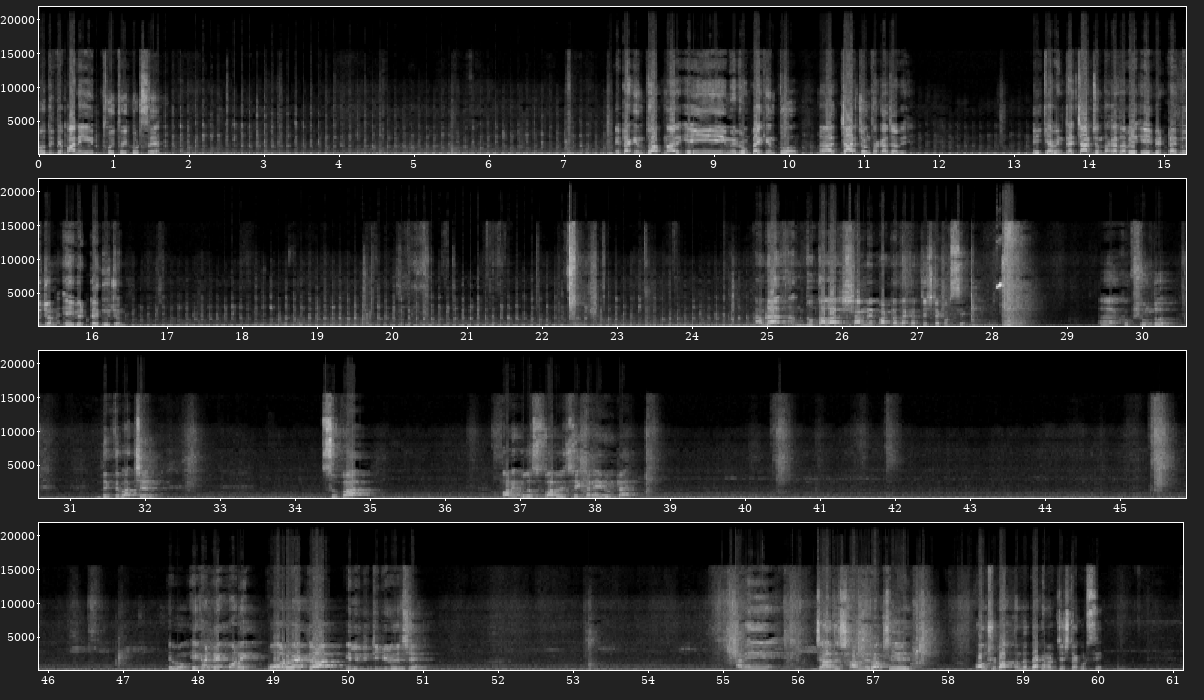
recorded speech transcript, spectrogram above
নদীতে পানি থই থই করছে। এটা কিন্তু আপনার এই রুমটায় কিন্তু চারজন থাকা যাবে। এই ক্যাবিনটায় চারজন থাকা যাবে, এই বেডটায় দুজন, এই বেডটায় দুজন। আমরা দোতলার সামনের পাটটা দেখার চেষ্টা করছি। খুব সুন্দর। দেখতে পাচ্ছেন সুপা। অনেকগুলো সুপা রয়েছে এখানে এই রুমটায়। এবং এখানটায় অনেক বড় একটা এলইডি টিভি রয়েছে। আমি জাহাজের সামনের অংশে অংশটা আপনাদের দেখানোর চেষ্টা করছি।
